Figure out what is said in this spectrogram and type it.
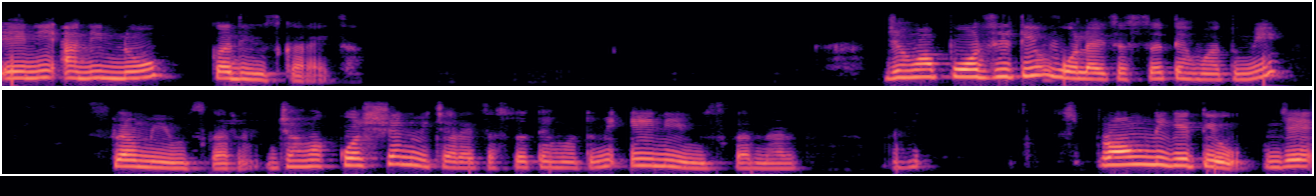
एनी आणि नो कधी यूज करायचं. जेव्हा पॉझिटिव्ह बोलायचं असतं तेव्हा तुम्ही सम यूज करणार. जेव्हा क्वेश्चन विचारायचं असतं तेव्हा तुम्ही एनी यूज करणार. आणि स्ट्रॉंग निगेटिव्ह म्हणजे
